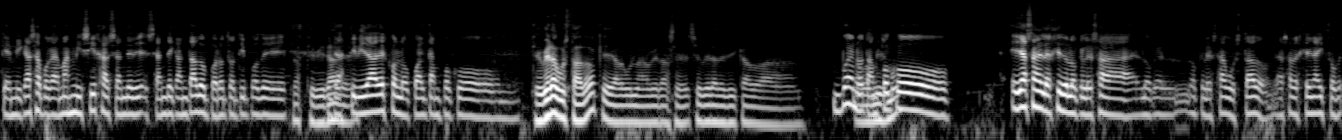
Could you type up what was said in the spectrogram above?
que, en mi casa, porque además mis hijas se han, se han decantado por otro tipo de, actividades. actividades. con lo cual tampoco... ¿Te hubiera gustado que alguna se, se hubiera dedicado a... Bueno, tampoco ellas han elegido lo que les ha, lo que, lo que les ha gustado. Ya sabes que Elena hizo,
